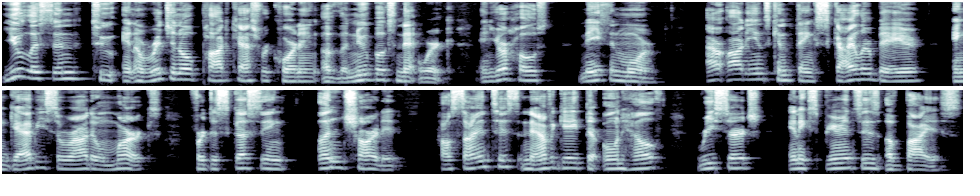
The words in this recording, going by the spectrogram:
You listened to an original podcast recording of the New Books Network and your host, Nathan Moore. Our audience can thank Skylar Bayer and Gabby Serrato Marks for discussing Uncharted how scientists navigate their own health, research, and experiences of bias.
